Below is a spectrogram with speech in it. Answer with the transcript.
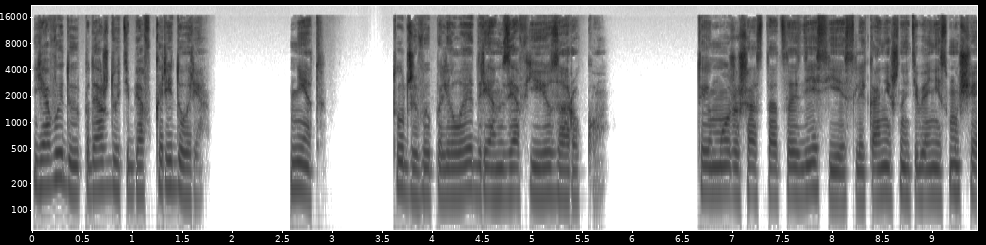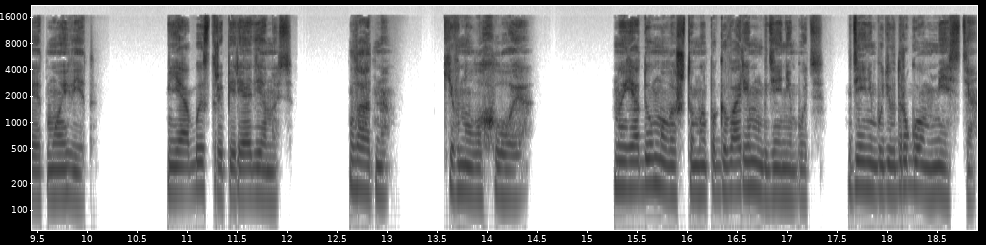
Я выйду и подожду тебя в коридоре». «Нет», Тут же выпалил Эдриан, взяв ее за руку. «Ты можешь остаться здесь, если, конечно, тебя не смущает мой вид. Я быстро переоденусь». «Ладно», — кивнула Хлоя. «Но я думала, что мы поговорим где-нибудь, где-нибудь в другом месте».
